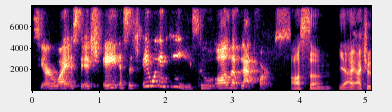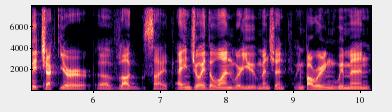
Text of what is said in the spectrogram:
c-r-y-s-t-h-a-s-h-a-y-n-e to all the platforms Awesome. Yeah, I actually checked your uh, vlog site. I enjoyed the one where you mentioned empowering women,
